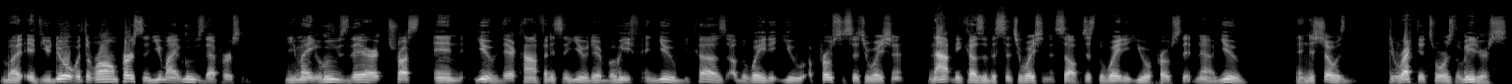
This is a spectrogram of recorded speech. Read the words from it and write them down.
But if you do it with the wrong person, you might lose that person. You might lose their trust in you, their confidence in you, their belief in you because of the way that you approach the situation, not because of the situation itself, just the way that you approached it. Now, you, and this show is directed towards the leaders.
